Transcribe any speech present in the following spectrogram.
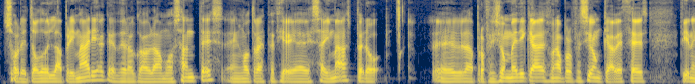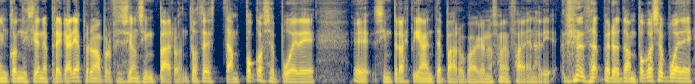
sobre todo en la primaria, que es de lo que hablábamos antes. En otras especialidades hay más, pero eh, la profesión médica es una profesión que a veces tiene condiciones precarias, pero una profesión sin paro. Entonces tampoco se puede, sin prácticamente paro, para que no se me enfade nadie, pero tampoco se puede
